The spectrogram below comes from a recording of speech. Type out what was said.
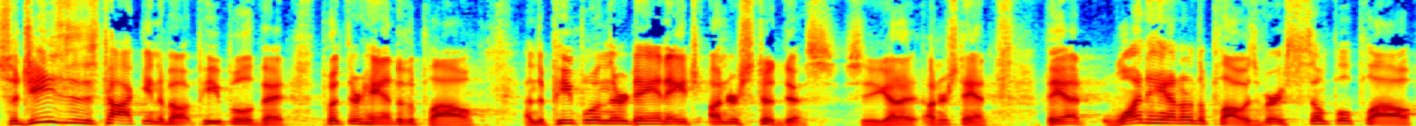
So Jesus is talking about people that put their hand to the plow, and the people in their day and age understood this. So you got to understand. They had one hand on the plow, it was a very simple plow,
